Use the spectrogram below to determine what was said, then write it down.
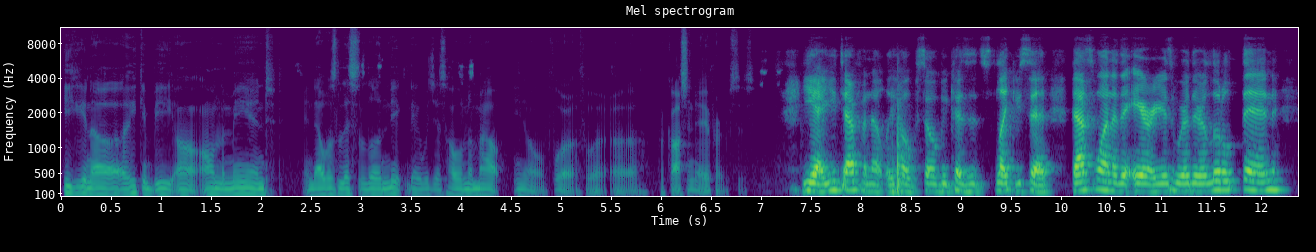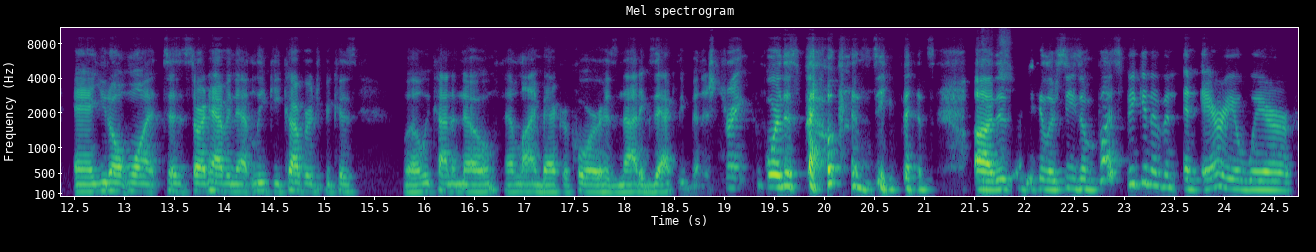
he can uh he can be uh, on the mend. And that was less a little Nick. They were just holding him out, you know, for for uh, precautionary purposes. Yeah, you definitely hope so because it's like you said, that's one of the areas where they're a little thin, and you don't want to start having that leaky coverage because well, we kind of know that linebacker core has not exactly been a strength for this Falcons defense uh, this particular season. But speaking of an, an, area where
